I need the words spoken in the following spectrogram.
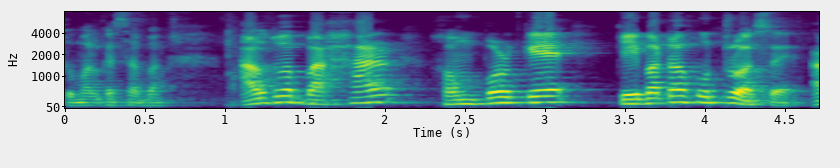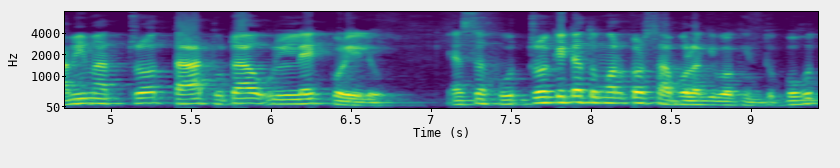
তোমালোকে চাবা। আৰু যোৱা ভাষাৰ সম্পৰ্কে কেইবাটাও সূত্ৰ আছে। আমি মাত্ৰ তাত দুটা উল্লেখ কৰিলোঁ। ইয়াত সূত্ৰকেইটা তোমালোকৰ চাব লাগিব কিন্তু। বহুত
